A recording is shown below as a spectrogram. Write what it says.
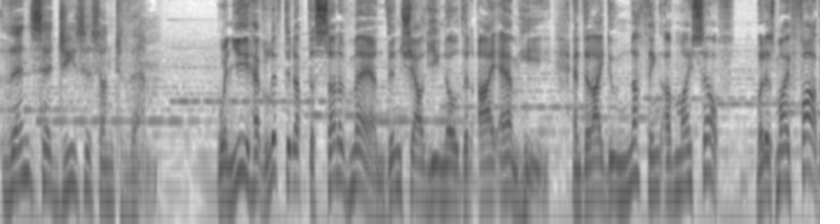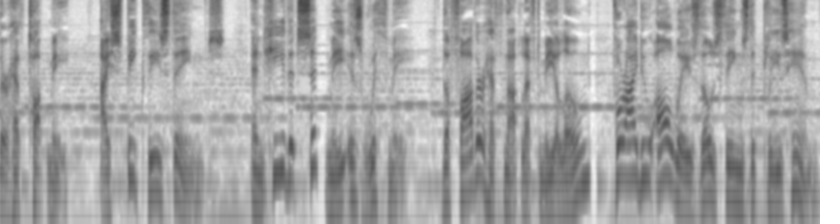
Then said Jesus unto them, When ye have lifted up the Son of Man, then shall ye know that I am he, and that I do nothing of myself, but as my Father hath taught me, I speak these things. And he that sent me is with me. The Father hath not left me alone, for I do always those things that please him.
